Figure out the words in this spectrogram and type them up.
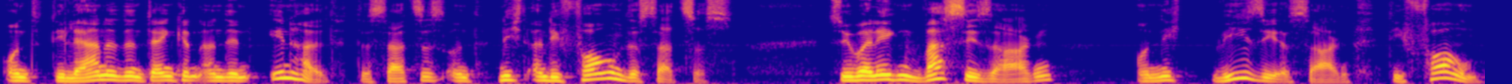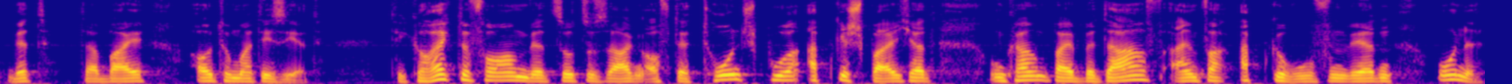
Und die Lernenden denken an den Inhalt des Satzes und nicht an die Form des Satzes. Sie überlegen, was sie sagen und nicht, wie sie es sagen. Die Form wird dabei automatisiert. Die korrekte Form wird sozusagen auf der Tonspur abgespeichert und kann bei Bedarf einfach abgerufen werden, ohne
